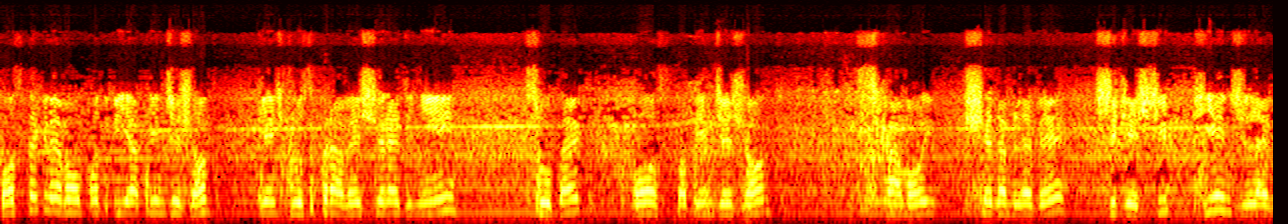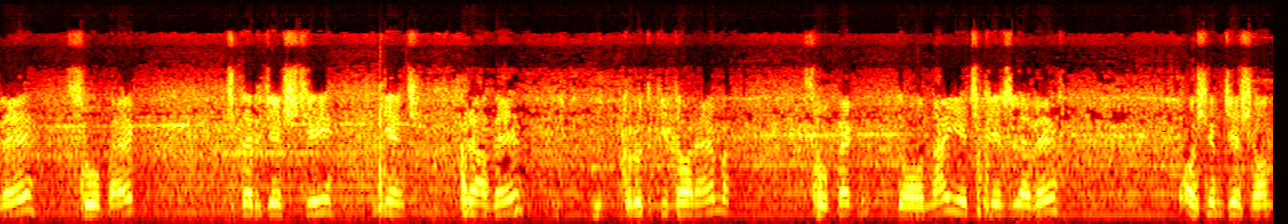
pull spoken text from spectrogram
mostek lewą podbija 50, 5 plus prawy średni, słupek po 150, skamuj, 7 lewy, 30, 5 lewy, słupek, 40, 5 prawy, krótki torem, słupek do najedź 5 lewy, 80,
